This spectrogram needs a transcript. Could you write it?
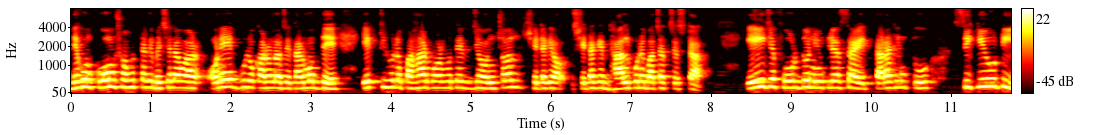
দেখুন, কোম শহরটাকে বেছে নেওয়ার অনেকগুলো কারণ আছে, তার মধ্যে একটি হলো পাহাড় পর্বতের যে অঞ্চল, সেটাকে সেটাকে ঢাল করে বাঁচার চেষ্টা। এই যে ফোর্দো নিউক্লিয়ার সাইট তারা কিন্তু সিকিউরিটি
